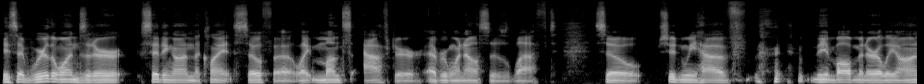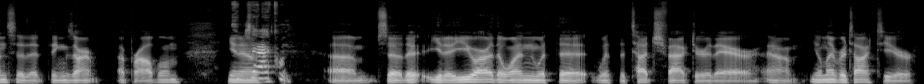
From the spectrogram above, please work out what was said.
they said we're the ones that are sitting on the client's sofa like months after everyone else has left. So shouldn't we have the involvement early on so that things aren't a problem? You know exactly. Um, so that you know you are the one with the with the touch factor there. Um, you'll never talk to your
